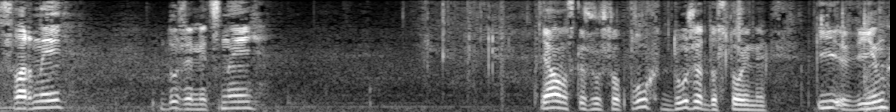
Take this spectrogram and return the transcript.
сварний, дуже міцний. Я вам скажу, що плуг дуже достойний. І він,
